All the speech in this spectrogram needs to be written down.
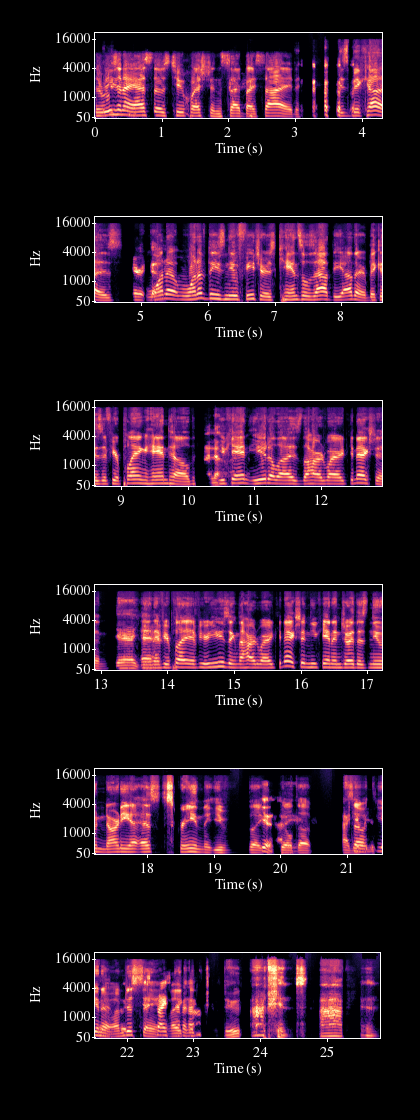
The reason I asked those two questions side by side is because one of one of these new features cancels out the other because if you're playing handheld, you can't utilize the hardwired connection. Yeah, yeah. And if you're play if you're using the hardwired connection, you can't enjoy this new Narnia-esque screen that you've like Get outta built here. up. I so, you're know, saying, I'm just saying, nice like, having the- options, dude. Options, options.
